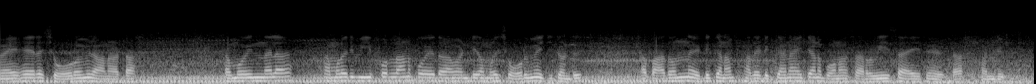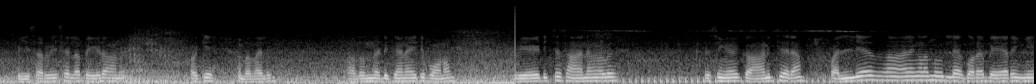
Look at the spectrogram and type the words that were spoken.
മേഹയുടെ ഷോറൂമിലാണ് കേട്ടോ. സംഭവം ഇന്നലെ നമ്മളൊരു വി ഫോറിലാണ് പോയത്. ആ വണ്ടി നമ്മൾ ഷോറൂമിൽ വെച്ചിട്ടുണ്ട്. അപ്പോൾ അതൊന്ന് എടുക്കണം. അതെടുക്കാനായിട്ടാണ് പോണത്. സർവീസ് ആയിട്ട് കേട്ടോ വണ്ടി. അപ്പോൾ ഈ സർവീസ് എല്ലാം പെയ്ഡാണ് ഓക്കെ അപ്പോൾ എന്നാലും അതൊന്ന് എടുക്കാനായിട്ട് പോകണം മേടിച്ച സാധനങ്ങൾ ജസ്റ്റ് ഇങ്ങനെ കാണിച്ചു തരാം. വലിയ സാധനങ്ങളൊന്നും ഇല്ല. കുറേ ബെയറിങ്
